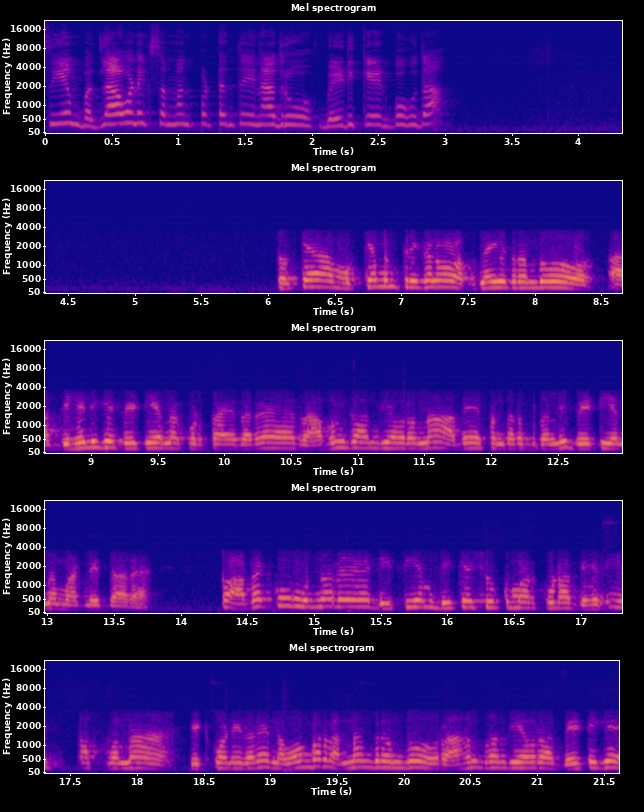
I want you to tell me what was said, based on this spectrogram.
ಸಿ ಎಂ ಬದಲಾವಣೆಗೆ ಸಂಬಂಧಪಟ್ಟಂತೆ ಏನಾದರೂ ಬೇಡಿಕೆ ಇಡಬಹುದಾ? ಸೌಖ್ಯ ಮುಖ್ಯಮಂತ್ರಿಗಳು ಹದಿನೈದರಂದು ದೆಹಲಿಗೆ ಭೇಟಿಯನ್ನ ಕೊಡ್ತಾ ಇದ್ದಾರೆ. ರಾಹುಲ್ ಗಾಂಧಿ ಅವರನ್ನ ಅದೇ ಸಂದರ್ಭದಲ್ಲಿ ಭೇಟಿಯನ್ನ ಮಾಡಲಿದ್ದಾರೆ. ಸೊ ಅದಕ್ಕೂ ಮುನ್ನವೇ D C M D K Shivakumar ಕೂಡ ದೆಹಲಿ ಪ್ರವಾಸವನ್ನ ಇಟ್ಕೊಂಡಿದ್ದಾರೆ. ನವೆಂಬರ್ ಹನ್ನೊಂದರಂದು ರಾಹುಲ್ ಗಾಂಧಿ ಅವರ ಭೇಟಿಗೆ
